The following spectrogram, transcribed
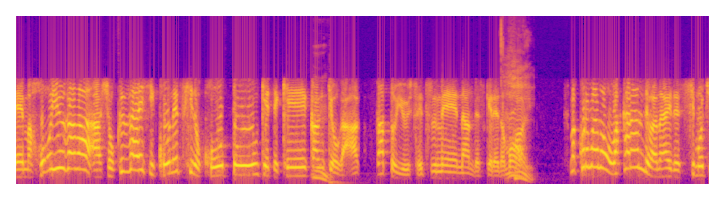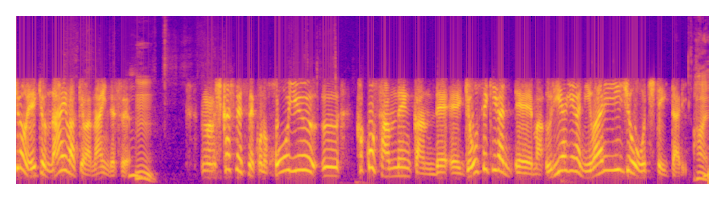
えーまあ、ホーユー側、あ食材費、光熱費の高騰を受けて経営環境が悪化という説明なんですけれども、はい。まあ、これもあの、わからんではないですし、もちろん影響ないわけはないんです。うん。うん、しかしですね、このホーユー、う過去3年間で、えー業績が、えーまあ、売上が2割以上落ちていたり、はい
